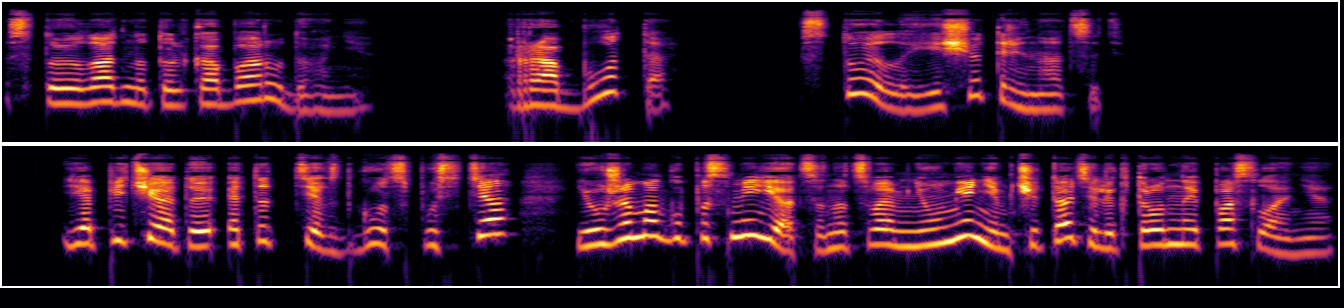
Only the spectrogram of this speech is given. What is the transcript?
стоило одно только оборудование. Работа стоила еще тринадцать. Я печатаю этот текст год спустя и уже могу посмеяться над своим неумением читать электронные послания.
